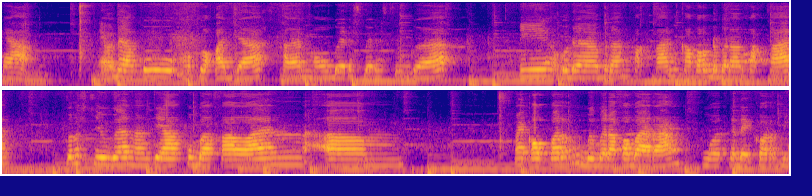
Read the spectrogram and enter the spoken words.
kayak ya udah aku ngevlog aja kalian mau beres-beres juga. Ini udah berantakan kamar udah berantakan terus juga nanti aku bakalan um, makeover beberapa barang buat ke dekor di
